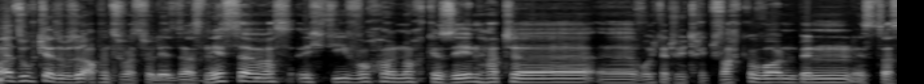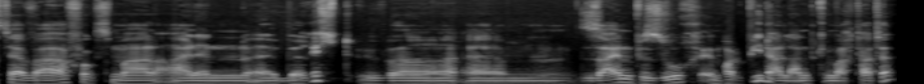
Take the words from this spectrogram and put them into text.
Man sucht ja sowieso ab und zu was zu lesen. Das nächste, was ich die Woche noch gesehen hatte, äh, wo ich natürlich direkt wach geworden bin, ist, dass der Warfuchs mal einen äh, Bericht über ähm, seinen Besuch im Holtbiner-Land gemacht hatte.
